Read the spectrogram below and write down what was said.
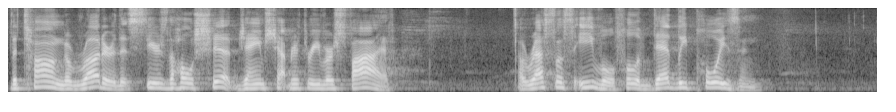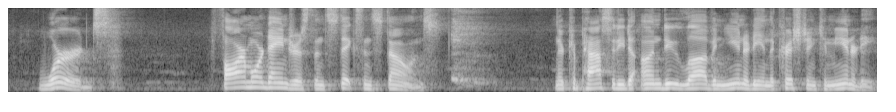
The tongue, a rudder that steers the whole ship, James chapter 3, verse 5. A restless evil full of deadly poison. Words, far more dangerous than sticks and stones. Their capacity to undo love and unity in the Christian community.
